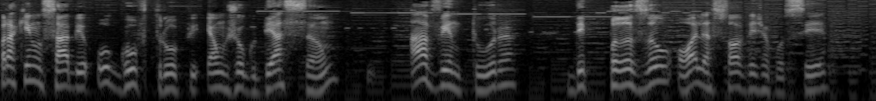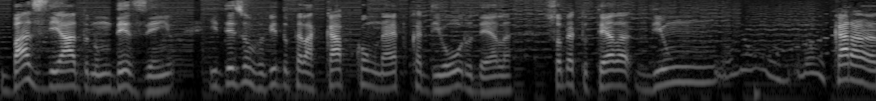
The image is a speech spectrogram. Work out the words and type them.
Pra quem não sabe, o Goof Troop é um jogo de ação, aventura, de puzzle, olha só, veja você, baseado num desenho e desenvolvido pela Capcom na época de ouro dela, sob a tutela de um, um, um cara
